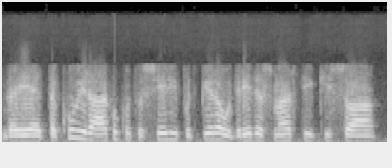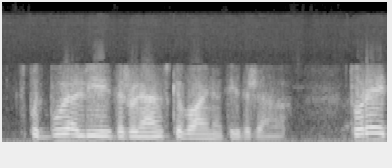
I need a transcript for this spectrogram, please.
da je tako v Iraku kot v Siriji podpiral odrede smrti, ki so spodbujali državljanske vojne v teh državah. Torej,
